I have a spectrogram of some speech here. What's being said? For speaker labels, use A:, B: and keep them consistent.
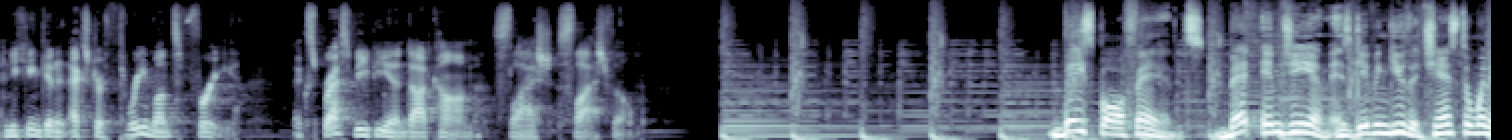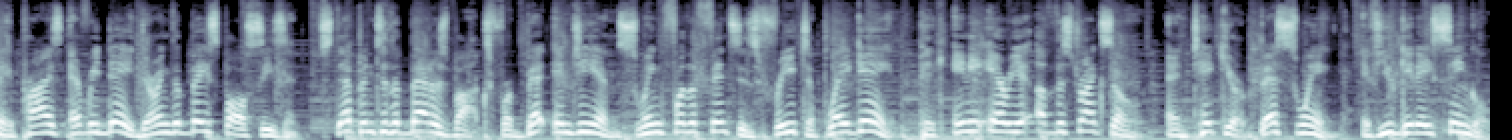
A: and you can get an extra three months free. ExpressVPN.com slash slash film.
B: Baseball fans, BetMGM is giving you the chance to win a prize every day during the baseball season. Step into the batter's box for BetMGM Swing for the Fences free to play game. Pick any area of the strike zone and take your best swing. If you get a single,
